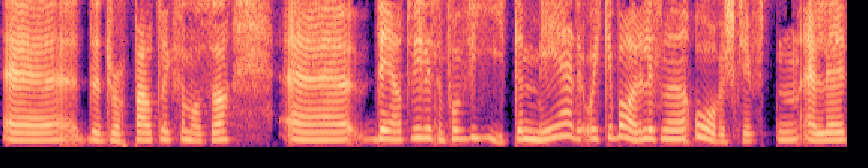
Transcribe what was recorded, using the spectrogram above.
eh, The Dropout, liksom også. Eh, det at vi liksom får vite mer, og ikke bare liksom den overskriften eller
